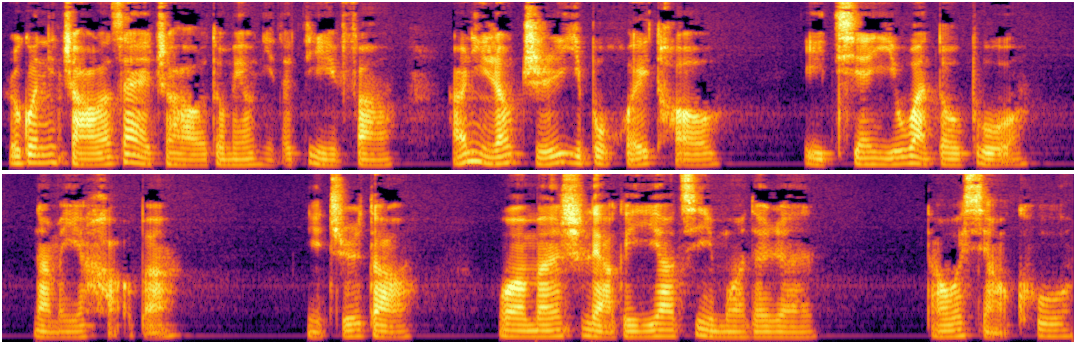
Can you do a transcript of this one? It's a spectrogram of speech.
如果你找了再找都没有你的地方，而你仍执意不回头，一千一万都不，那么也好吧。你知道，我们是两个一样寂寞的人。当我想哭，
